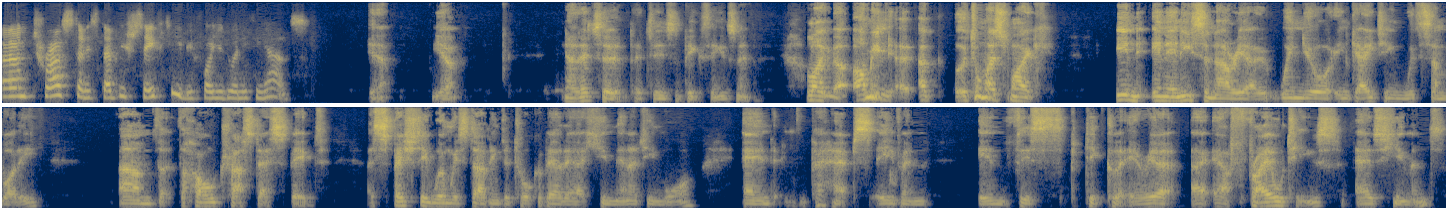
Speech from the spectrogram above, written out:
earn trust and establish safety before you do anything else. Yeah, yeah. No, that's a that is a big thing, isn't it? Like, uh, I mean, uh, uh, it's almost like in in any scenario when you're engaging with somebody, um, the, the whole trust aspect, especially when we're starting to talk about our humanity more, and perhaps even in this particular area, uh, our frailties as humans,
